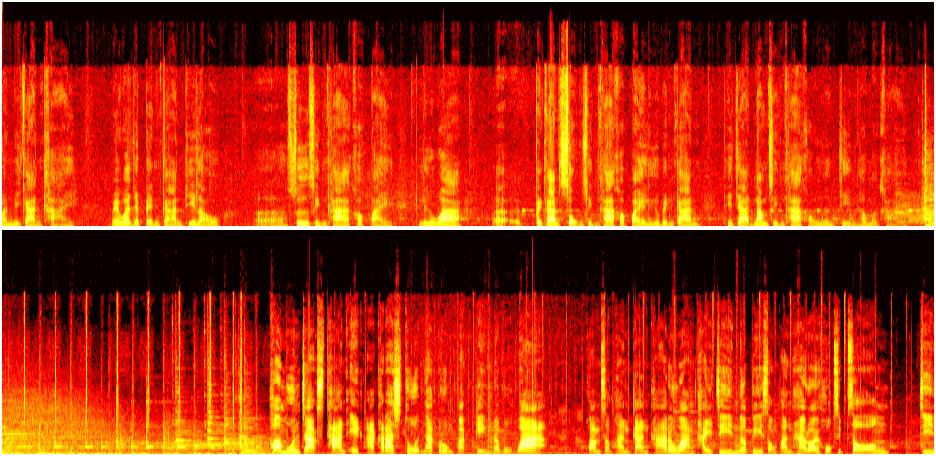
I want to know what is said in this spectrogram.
มันมีการขาย ไม่ว่าจะเป็นการที่เราเซื้อสินค้าเข้าไป หรือว่าเเป็นการส่งสินค้าเข้าไป หรือเป็นการที่จะนำสินค้าของเมืองจีนเข้ามาขาย ข้อมูลจากสถานเอกอัครราชทูตณกรุงปักกิ่งระบุว่า ความสัมพันธ์การค้าระหว่างไทยจีนเมื่อปี 2562 จีน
